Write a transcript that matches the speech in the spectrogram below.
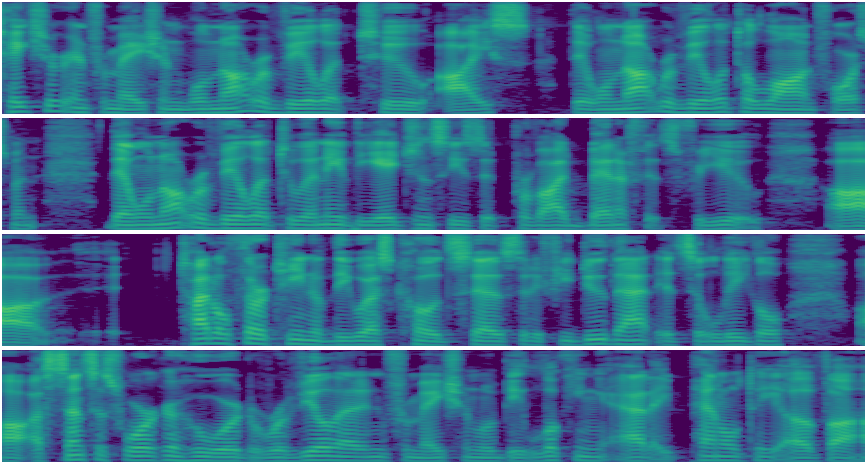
takes your information will not reveal it to ICE. They will not reveal it to law enforcement. They will not reveal it to any of the agencies that provide benefits for you. Uh, Title 13 of the U.S. Code says that if you do that, it's illegal. Uh, a census worker who were to reveal that information would be looking at a penalty of uh,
